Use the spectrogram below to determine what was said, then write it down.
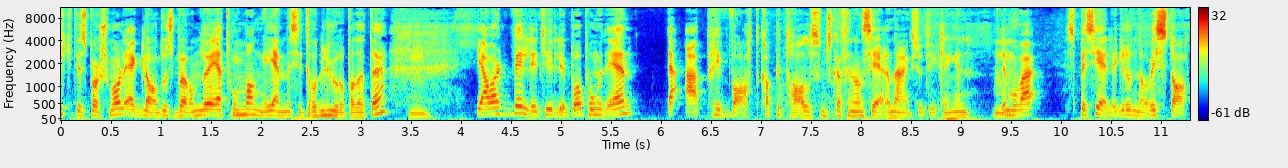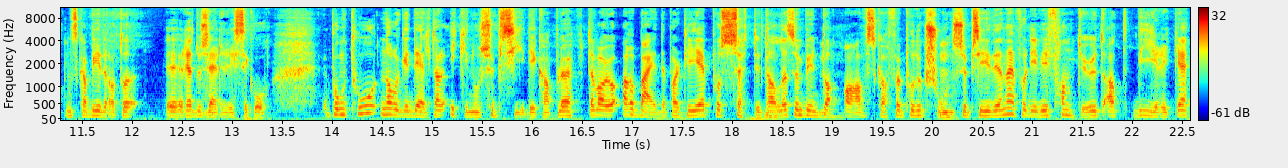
viktig spørsmål. Jeg er glad du spør om det. Jeg tror mange mange hjemme sitter og lurer på dette. Mm. Jeg har vært veldig tydelig på punkt én det er privat kapital som skal finansiere næringsutviklingen. Mm. Det må være spesielle grunner hvis staten skal bidra til å redusere risiko. Punkt to, Norge deltar ikke i noe subsidiekappløp. Det var jo Arbeiderpartiet på 70-tallet som begynte å avskaffe produksjonssubsidiene, fordi vi fant ut at de gir ikke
